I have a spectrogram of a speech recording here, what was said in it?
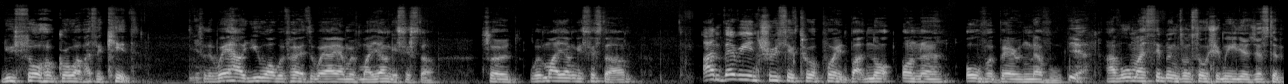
you saw her grow up as a kid. So the way how you are with her is the way I am with my youngest sister. So with my youngest sister, I'm very intrusive to a point, but not on a overbearing level. Yeah. I have all my siblings on social media just to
